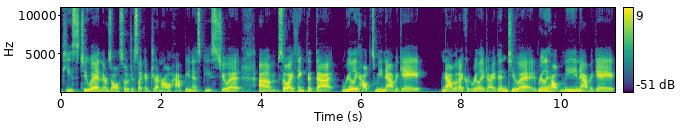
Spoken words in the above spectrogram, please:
piece to it, and there's also just like a general happiness piece to it. Um, so I think that that really helped me navigate. Now that I could really dive into it, it really helped me navigate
